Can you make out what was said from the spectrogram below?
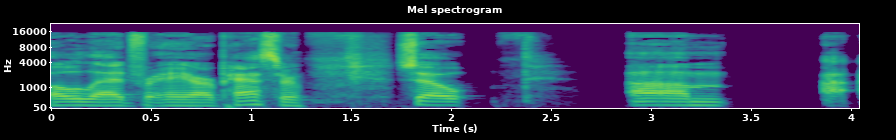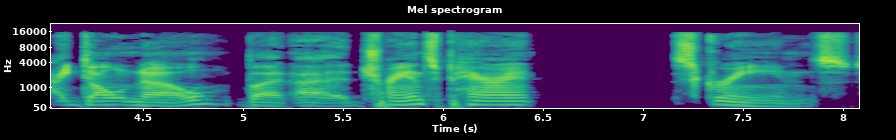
OLED for AR pass through? So, um, I don't know, but uh, transparent screens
